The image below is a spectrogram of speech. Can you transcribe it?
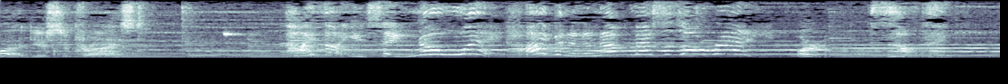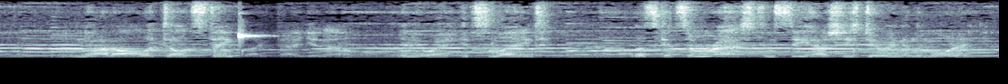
What, you're surprised? I thought you'd say, no way! I've been in enough messes already! Or something. Not all adults think like that, you know. Anyway, it's late. Let's get some rest and see how she's doing in the morning.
